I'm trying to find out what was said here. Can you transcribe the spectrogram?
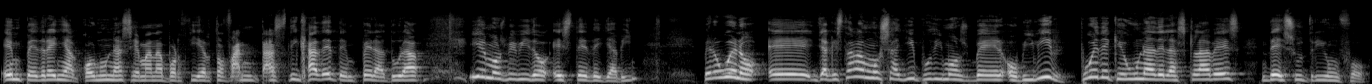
en Pedreña con una semana, por cierto, fantástica de temperatura y hemos vivido este déjà vu. Pero bueno, eh, ya que estábamos allí pudimos ver o vivir, puede que una de las claves de su triunfo.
